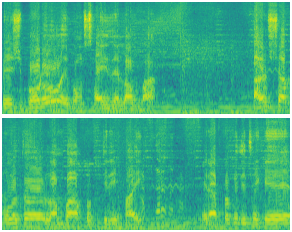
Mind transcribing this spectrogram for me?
বেশ বড় এবং সাইজে লম্বা। দারাস সাপ মূলত লম্বা প্রকৃতিরই হয়। এরা প্রকৃতি থেকে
